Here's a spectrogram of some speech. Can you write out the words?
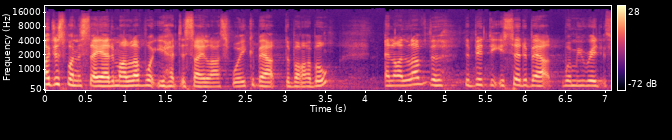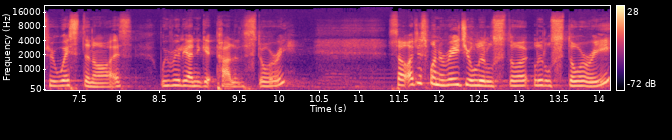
I just want to say, Adam, I love what you had to say last week about the Bible. And I love the, the bit that you said about when we read it through Western eyes, we really only get part of the story. So I just want to read you a little, sto- little story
